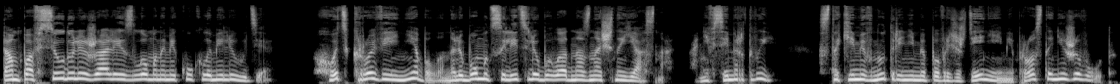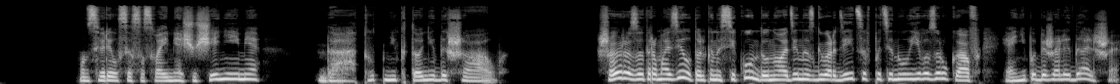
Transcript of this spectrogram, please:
Там повсюду лежали изломанными куклами люди. Хоть крови и не было, но любому целителю было однозначно ясно. Они все мертвы. С такими внутренними повреждениями просто не живут. Он сверился со своими ощущениями. Да, тут никто не дышал. Шойра затормозил только на секунду, но один из гвардейцев потянул его за рукав, и они побежали дальше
